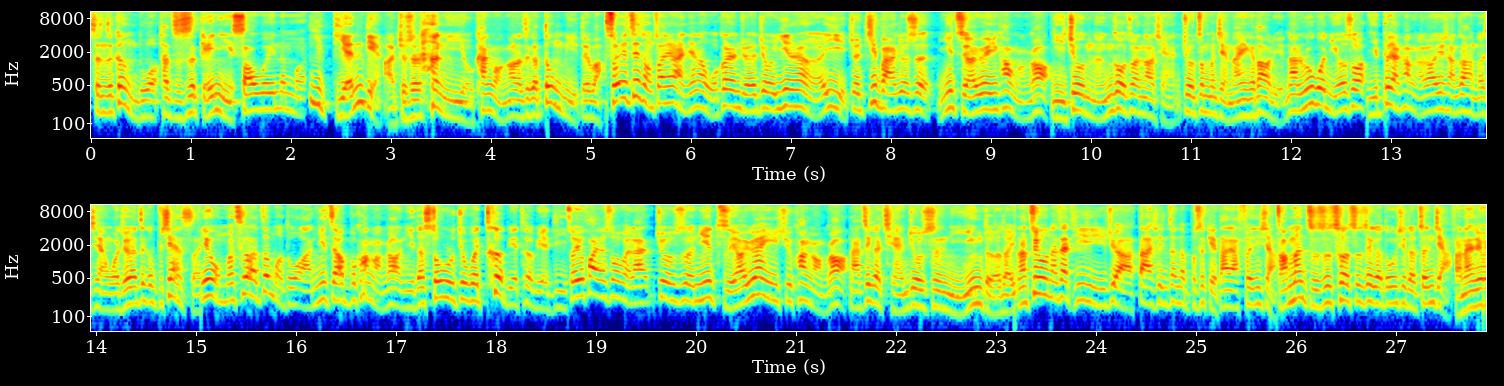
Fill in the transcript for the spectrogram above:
甚至更多。他只是给你稍微那么一点点啊，就是让你有看广告的这个动力，对吧？所以这种赚钱软件呢，我个人觉得就因人而异，就基本上就是你只要愿意看广告，你就能够赚到钱，就这么简单一个道理。那如果你又说你不想看广告又想赚很多钱，我觉得这个不现实，因为我们测了这么多啊，你只要不看广告，你的收入就会特别特别低。所以话又说回来，就是你只要愿意去看广告，那这个钱就是你应得的。那最后呢，再提醒一句啊，大兴真的不是给大家分享，咱们只只是测试这个东西。的真假，反正就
